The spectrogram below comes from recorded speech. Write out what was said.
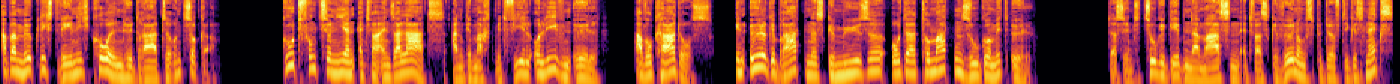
aber möglichst wenig Kohlenhydrate und Zucker. Gut funktionieren etwa ein Salat, angemacht mit viel Olivenöl, Avocados, in Öl gebratenes Gemüse oder Tomatensugo mit Öl. Das sind zugegebenermaßen etwas gewöhnungsbedürftige Snacks,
